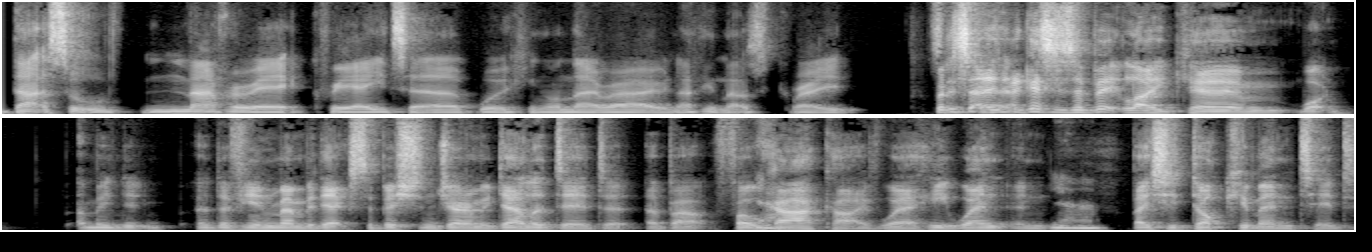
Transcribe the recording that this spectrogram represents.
that sort of maverick creator working on their own. I think that's great. but I guess it's a bit like um, what I mean I don't know if you remember the exhibition Jeremy Deller did about Folk Yeah. Archive where he went and Yeah. basically documented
